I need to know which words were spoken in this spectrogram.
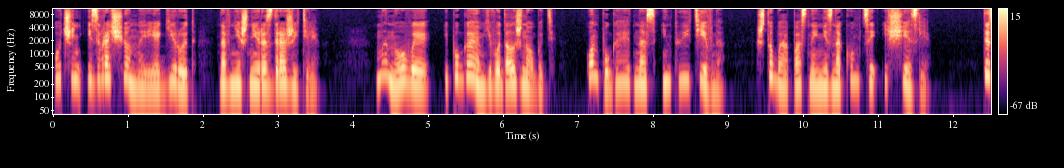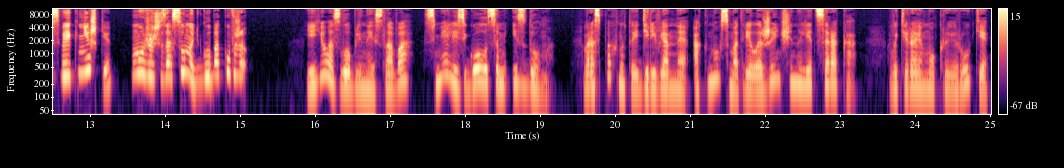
очень извращенно реагируют на внешние раздражители. Мы новые и пугаем его должно быть. Он пугает нас интуитивно, чтобы опасные незнакомцы исчезли. «Ты свои книжки можешь засунуть глубоко в ж...» Ее озлобленные слова смялись голосом из дома. В распахнутое деревянное окно смотрела женщина лет сорока, вытирая мокрые руки,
